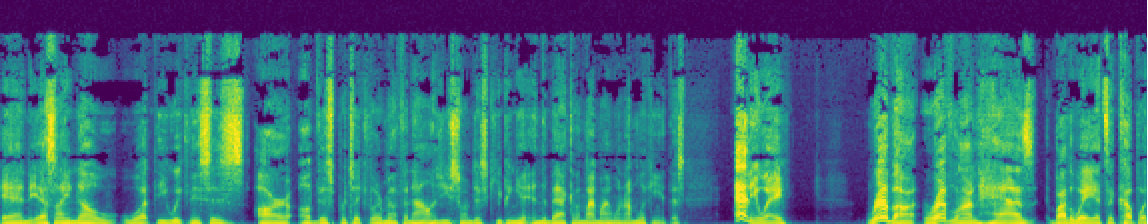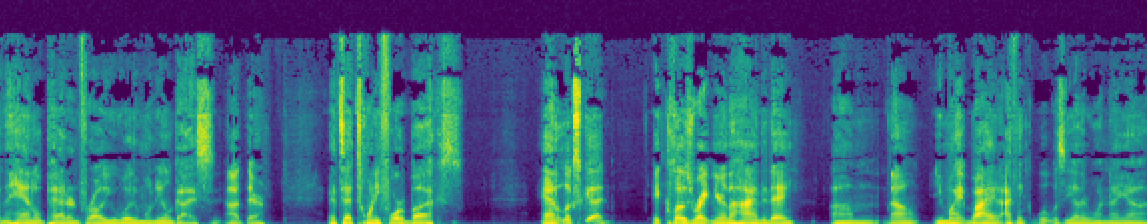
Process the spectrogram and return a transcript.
and yes, I know what the weaknesses are of this particular methodology, so I'm just keeping it in the back of my mind when I'm looking at this. Anyway, Revlon, Revlon has, by the way, it's a cup with a handle pattern for all you William O'Neil guys out there. It's at 24 bucks and it looks good. It closed right near the high of the day. Um, now you might buy it. I think, what was the other one? I, uh,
